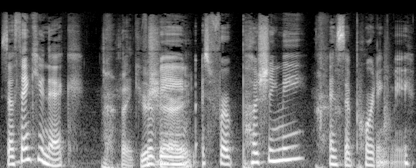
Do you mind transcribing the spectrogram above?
So thank you, Nick. Thank you, for Sherry. being for pushing me and supporting me.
